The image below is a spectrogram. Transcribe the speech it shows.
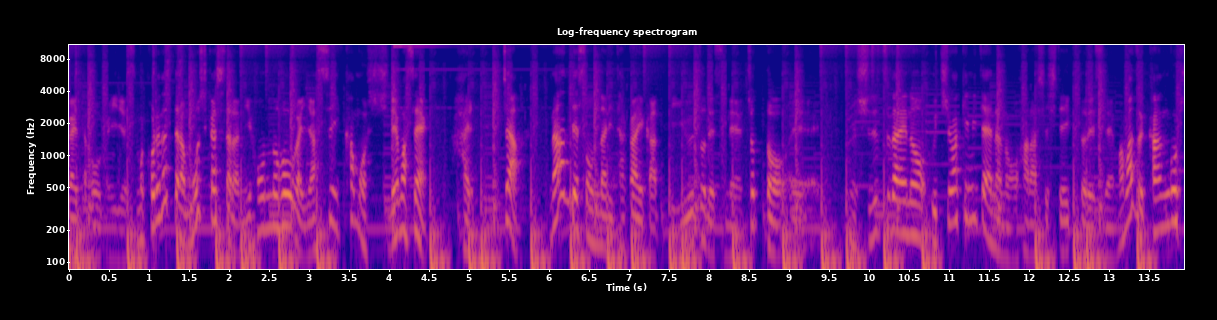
えた方がいいです。まあ、これだったらもしかしたら日本の方が安いかもしれません。はい。じゃあ、なんでそんなに高いかっていうとですね、ちょっと、えー手術代の内訳みたいなのをお話ししていくとですね、まあ、まず看護費、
